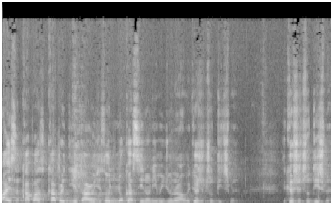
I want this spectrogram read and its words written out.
Aq sa ka pas ka prej dijetarëve që thonë nuk ka sinonime në gjuhën arabe, kjo është e çuditshme. Dhe kjo është e çuditshme.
